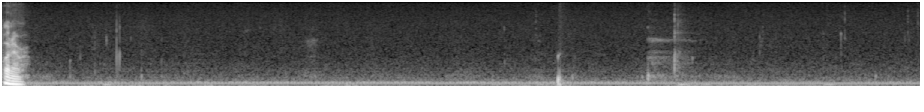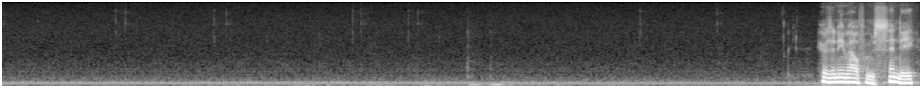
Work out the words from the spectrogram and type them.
whatever. Here's an email from Cindy.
